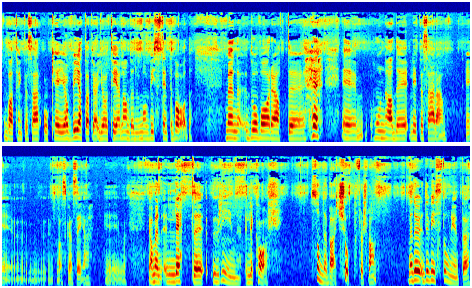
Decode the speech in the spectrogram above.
Hon bara tänkte så här, okej okay, jag vet att jag gör telande nu men hon visste inte vad. Men då var det att eh, hon hade lite så här, eh, vad ska jag säga, eh, ja men lätt urinläckage som det bara tjopp försvann. Men det, det visste hon ju inte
